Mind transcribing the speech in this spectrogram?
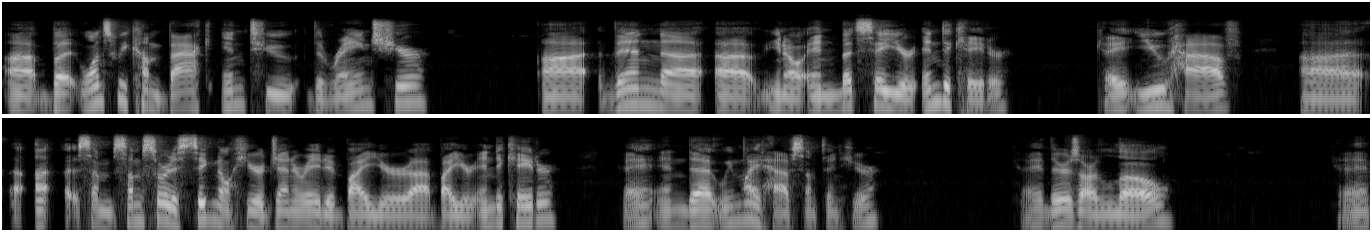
uh, but once we come back into the range here, uh, then, uh, uh, you know, and let's say your indicator, okay, you have some, some sort of signal here generated by your, by your indicator Okay, and uh, we might have something here. Okay, there's our low. Okay,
